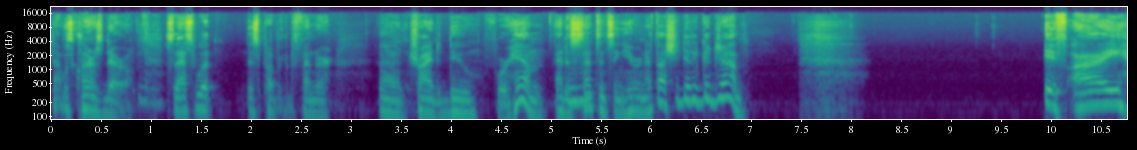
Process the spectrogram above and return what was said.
That was Clarence Darrow. So that's what this public defender uh, tried to do for him at his sentencing hearing. I thought she did a good job. If I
